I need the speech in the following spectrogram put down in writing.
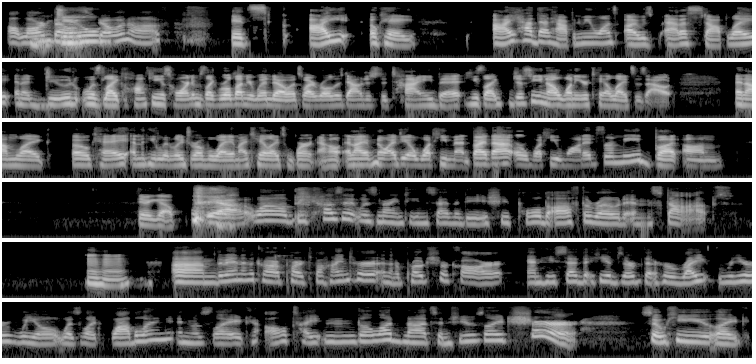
alarm bells Do- going off. It's I okay. I had that happen to me once. I was at a stoplight and a dude was like honking his horn. It was like roll down your window. And so I rolled it down just a tiny bit. He's like, just so you know, one of your tail lights is out. And I'm like, okay. And then he literally drove away and my taillights weren't out. And I have no idea what he meant by that or what he wanted from me. But um there you go. yeah, well, because it was 1970, she pulled off the road and stopped. mm-hmm. Um, the man in the car parked behind her and then approached her car. And he said that he observed that her right rear wheel was like wobbling and was like, I'll tighten the lug nuts. And she was like, sure. So he like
